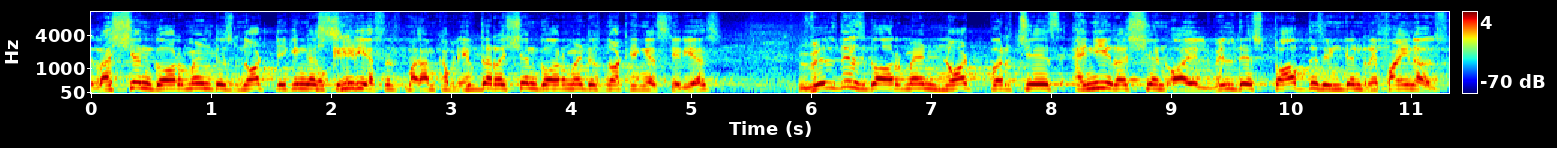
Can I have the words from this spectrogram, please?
Russian government is not taking us serious, I'm complete, if the Russian government is not taking us serious, will this government not purchase any Russian oil? Will they stop these Indian refiners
